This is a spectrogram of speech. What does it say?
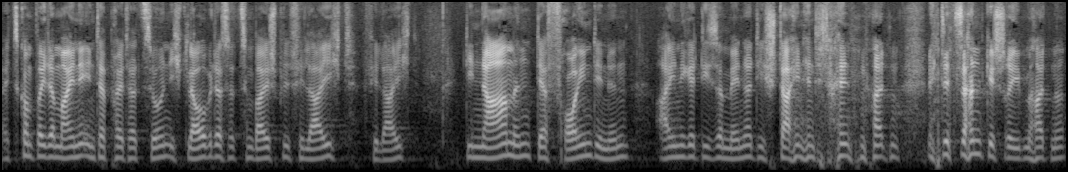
Jetzt kommt wieder meine Interpretation. Ich glaube, dass er zum Beispiel vielleicht, vielleicht die Namen der Freundinnen einige dieser Männer, die Steine in den Händen hatten, in den Sand geschrieben hat. Ne?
